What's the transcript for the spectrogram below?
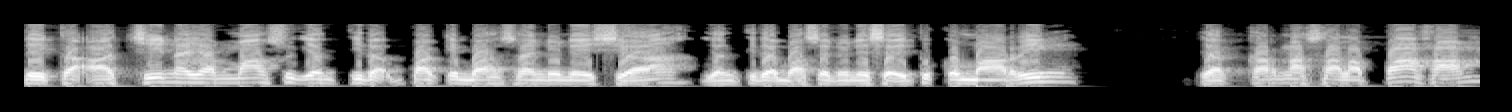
TKA Cina yang masuk yang tidak pakai bahasa Indonesia, yang tidak bahasa Indonesia itu kemarin ya karena salah paham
